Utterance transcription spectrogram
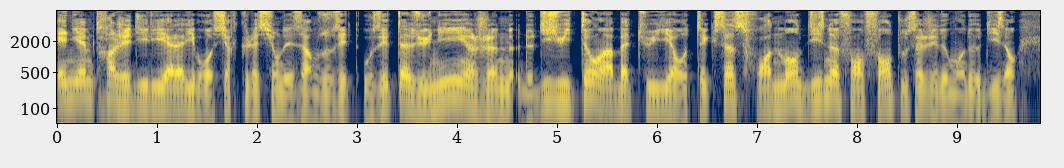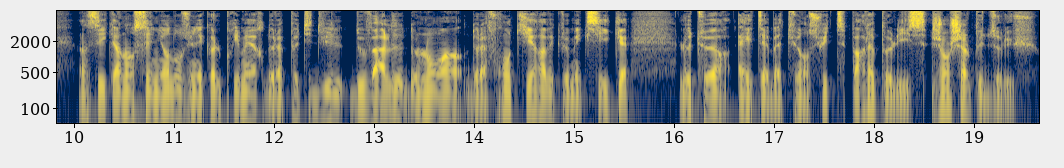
Énième tragédie liée à la libre circulation des armes aux États-Unis. Un jeune de 18 ans a abattu hier au Texas froidement 19 enfants, tous âgés de moins de 10 ans, ainsi qu'un enseignant dans une école primaire de la petite ville d'Uvalde, loin de la frontière avec le Mexique. Le tueur a été abattu ensuite par la police. Jean-Charles Puzolu.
